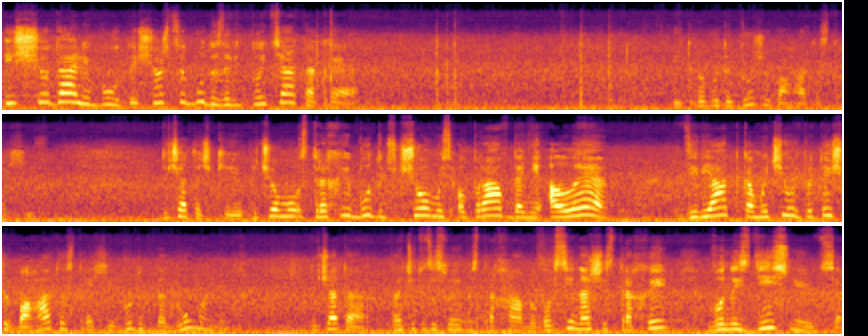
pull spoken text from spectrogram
і що далі буде? Що ж це буде за відплиття таке? І тебе буде дуже багато страхів. Дівчаточки, причому страхи будуть в чомусь оправдані, але дев'ятка мечів говорить про те, що багато страхів будуть надуманих. Дівчата, працюйте зі своїми страхами, бо всі наші страхи вони здійснюються.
